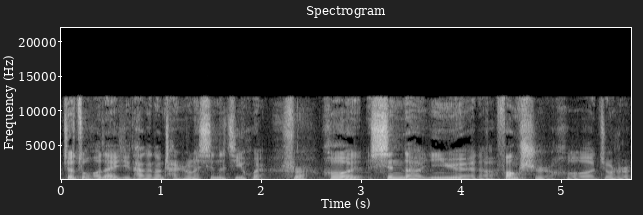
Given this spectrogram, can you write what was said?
就组合在一起，它可能产生了新的机会。是，和新的音乐的方式和就是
